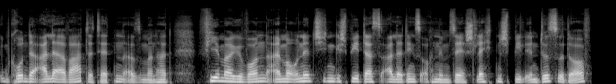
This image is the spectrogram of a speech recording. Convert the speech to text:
im Grunde alle erwartet hätten. Also man hat viermal gewonnen, einmal unentschieden gespielt, das allerdings auch in einem sehr schlechten Spiel in Düsseldorf.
